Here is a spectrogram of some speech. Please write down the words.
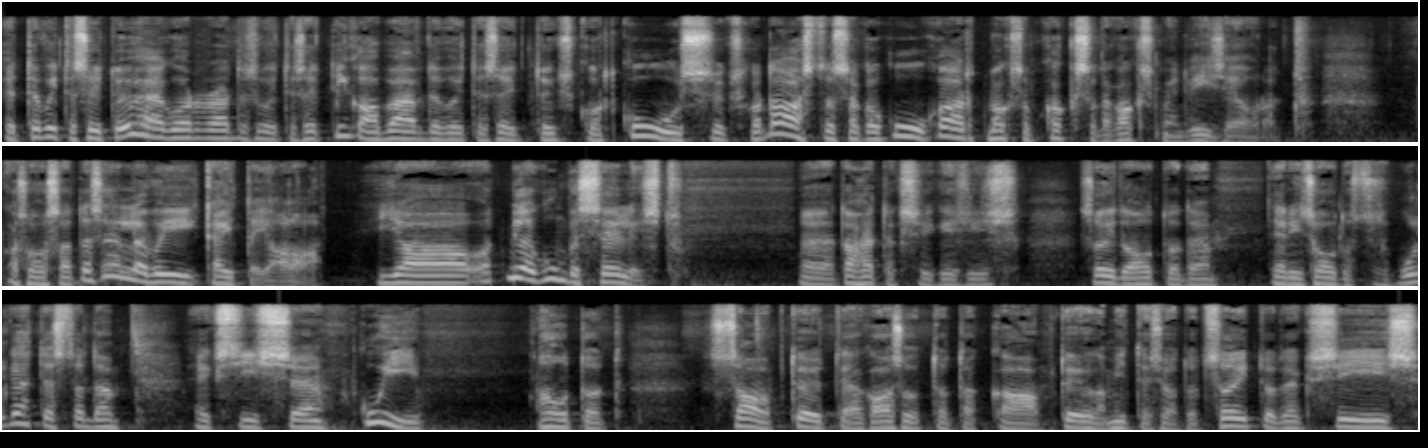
et te võite sõita ühe korra, te võite sõita iga päev, te võite sõita üks kord kuus, üks kord aastas, aga kuukaart maksab kakssada kakskümmend viis eurot. kas ostate selle või käite jala. ja vot midagi umbes sellist tahetaksegi siis sõiduautode erisoodustuse puhul kehtestada, ehk siis kui autot saab töötaja kasutada ka tööga mitte seotud sõitudeks, siis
